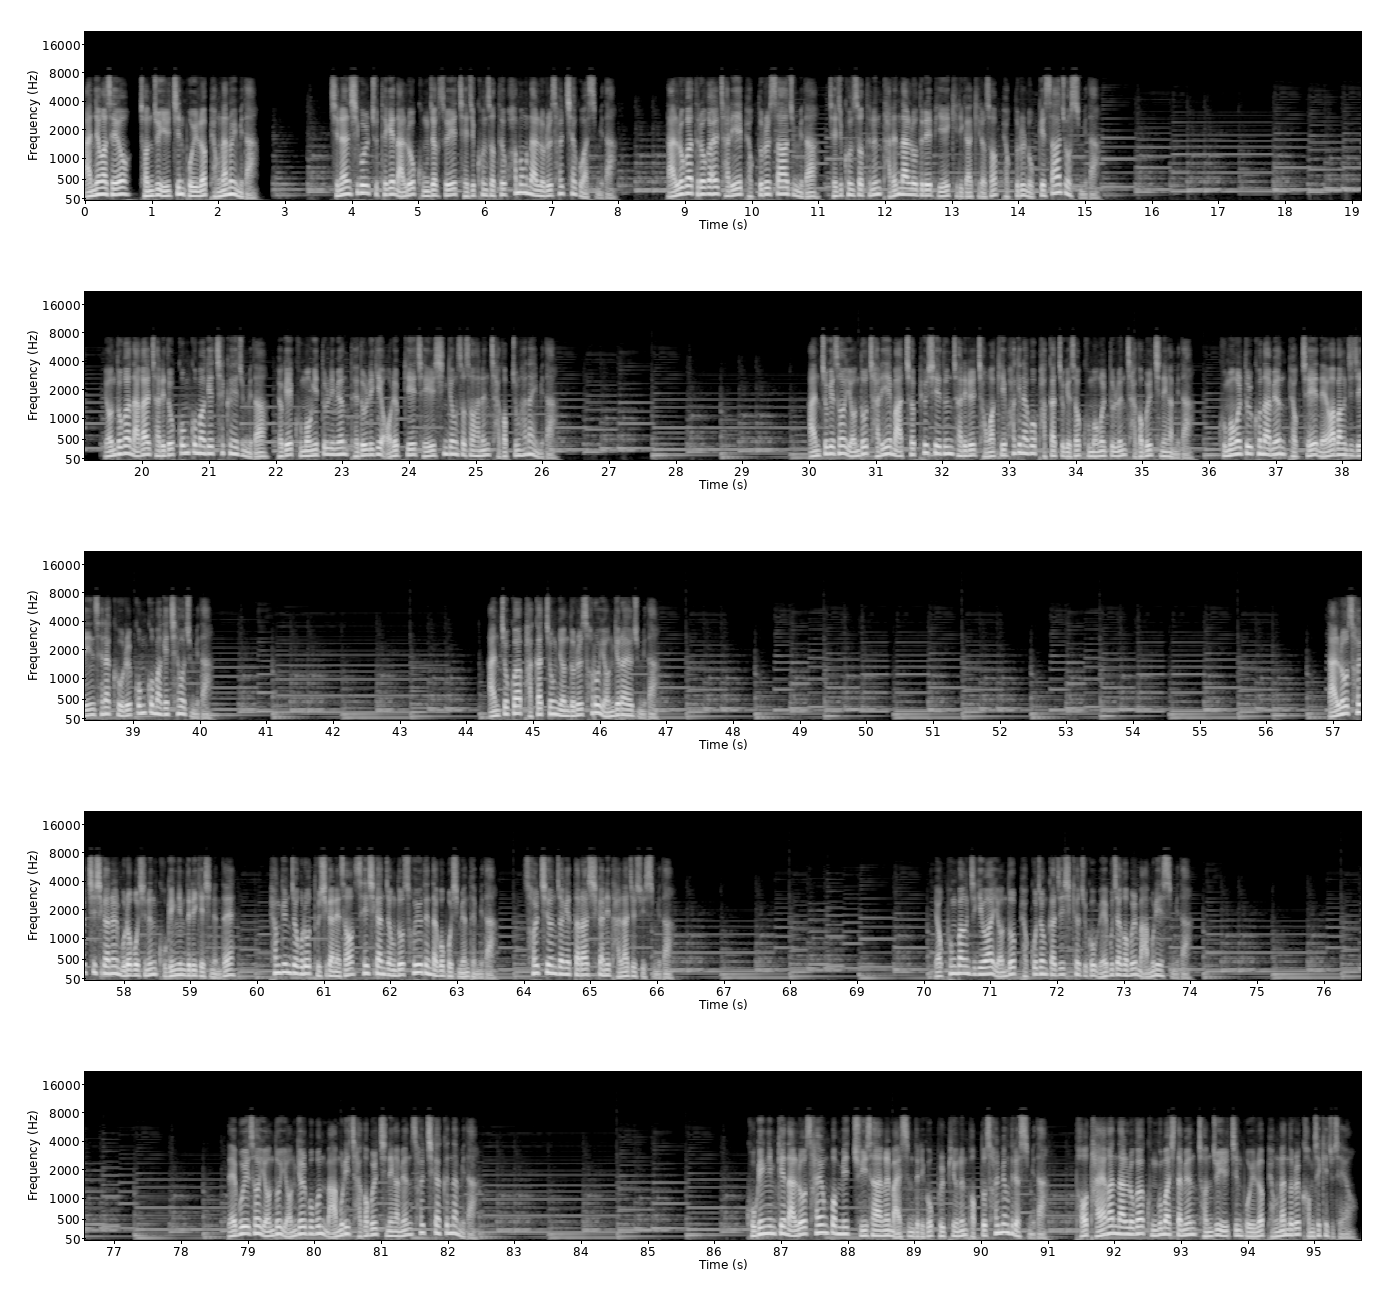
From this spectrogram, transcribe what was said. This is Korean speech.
안녕하세요. 전주 일진 보일러 벽난로입니다. 지난 시골 주택의 난로 공작소에 재즈 콘서트 화목 난로를 설치하고 왔습니다. 난로가 들어갈 자리에 벽돌을 쌓아줍니다. 재즈 콘서트는 다른 난로들에 비해 길이가 길어서 벽돌을 높게 쌓아주었습니다. 연도가 나갈 자리도 꼼꼼하게 체크해줍니다. 벽에 구멍이 뚫리면 되돌리기 어렵기에 제일 신경 써서 하는 작업 중 하나입니다. 안쪽에서 연도 자리에 맞춰 표시해둔 자리를 정확히 확인하고 바깥쪽에서 구멍을 뚫는 작업을 진행합니다. 구멍을 뚫고 나면 벽체에 내화 방지제인 세라크홀을 꼼꼼하게 채워줍니다. 안쪽과 바깥쪽 연도를 서로 연결하여 줍니다. 난로 설치 시간을 물어보시는 고객님들이 계시는데 평균적으로 2시간에서 3시간 정도 소요된다고 보시면 됩니다. 설치 현장에 따라 시간이 달라질 수 있습니다. 역풍 방지기와 연도 벽 고정까지 시켜주고 외부 작업을 마무리했습니다. 내부에서 연도 연결 부분 마무리 작업을 진행하면 설치가 끝납니다. 고객님께 난로 사용법 및 주의사항을 말씀드리고 불 피우는 법도 설명드렸습니다. 더 다양한 난로가 궁금하시다면 전주 일진 보일러 벽난로를 검색해주세요.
